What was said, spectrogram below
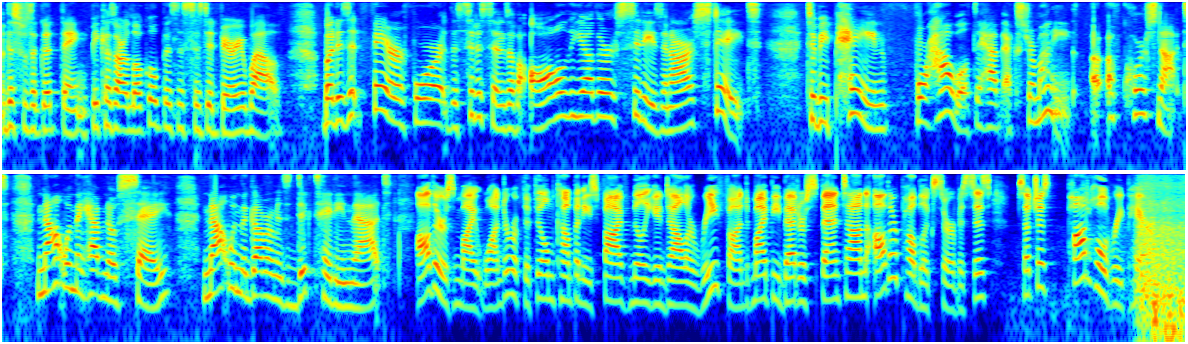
this was a good thing because our local businesses did very well. But is it fair for the citizens of all the other cities in our state to be paying for Howell to have extra money? Uh, of course not. Not when they have no say, not when the government's dictating that. Others might wonder if the film company's $5 million refund might be better spent on other public services, such as pothole repair.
